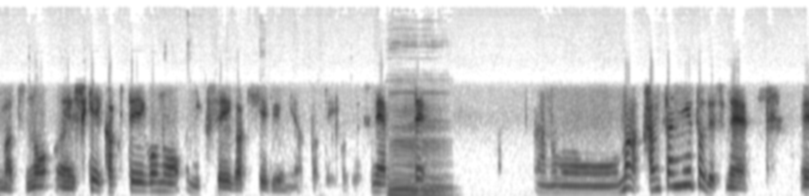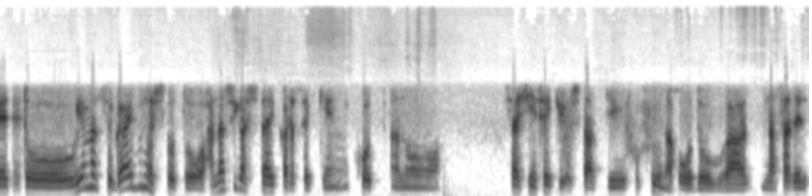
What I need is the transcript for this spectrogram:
松の、えー、死刑確定後の肉声が聞けるようになったということですね。であのー、まあ、簡単に言うとですね、えー、っと植松外部の人と話がしたいから接見こうあの再審請求をしたっていうふうな報道がなされ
